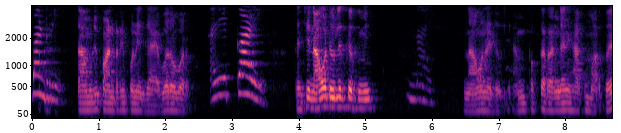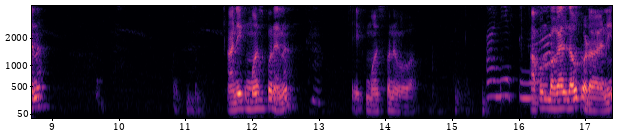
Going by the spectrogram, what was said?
पांढरी. तांबडी पांढरी पण एक गाय बरोबर? आणि एक काळी. त्यांची नावं ठेवलीत का तुम्ही? नाही. नावं नाही ठेवली. आम्ही फक्त रंगाने हाक मारतोय ना? आणि एक म्हस पण आहे ना. एक म्हस पण आहे बाबा. आणि एक ना- आपण बघायला जाऊ थोड्या वेळाने.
